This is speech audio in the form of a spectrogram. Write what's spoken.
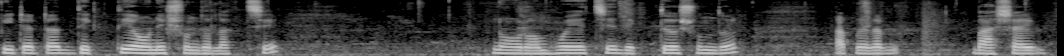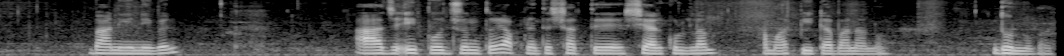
পিঠাটা দেখতে অনেক সুন্দর লাগছে। নরম হয়েছে, দেখতেও সুন্দর। আপনারা বাসায় বানিয়ে নেবেন। আজ এই পর্যন্তই আপনাদের সাথে শেয়ার করলাম আমার পিঠা বানানো। ধন্যবাদ।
